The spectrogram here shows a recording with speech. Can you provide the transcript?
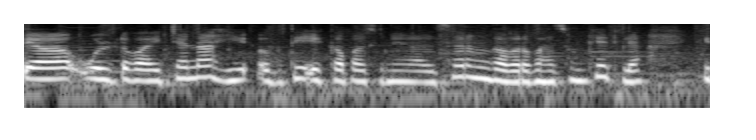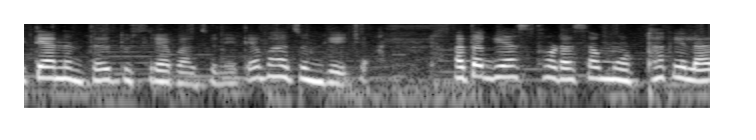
त्या उलटवायच्या नाही अगदी एका बाजूने लालसा रंगावर भाजून घेतल्या की त्यानंतर दुसऱ्या बाजूने त्या भाजून घ्यायच्या. आता गॅस थोडासा मोठा केला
